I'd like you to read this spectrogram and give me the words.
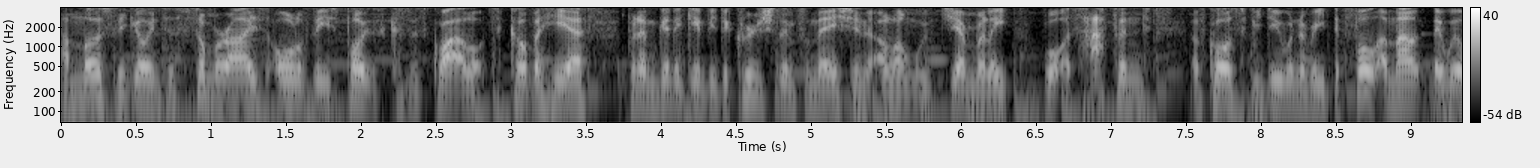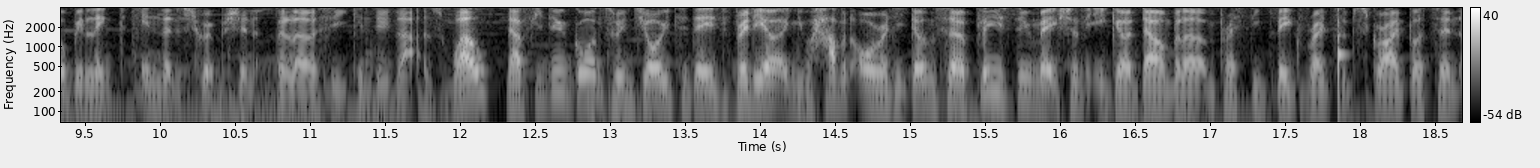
I'm mostly going to summarize all of these points because there's quite a lot to cover here, but I'm going to give you the crucial information along with generally what has happened. Of course, if you do want to read the full amount, they will be linked in the description below, so you can do that as well. Now, if you do go on to enjoy today's video and you haven't already done so, please do make sure that you go down below and press the big red subscribe button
